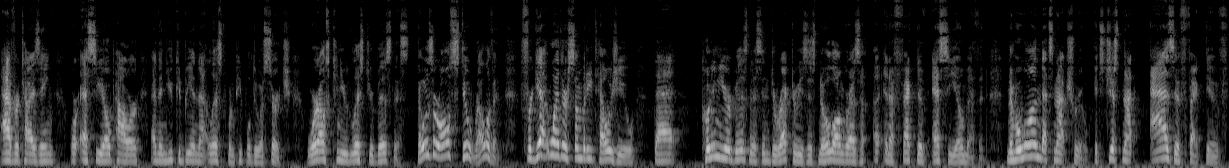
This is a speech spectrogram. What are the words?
advertising or SEO power and then you could be in that list when people do a search? Where else can you list your business? Those are all still relevant. Forget whether somebody tells you that putting your business in directories is no longer as a, an effective SEO method. Number one, that's not true. It's just not as effective.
